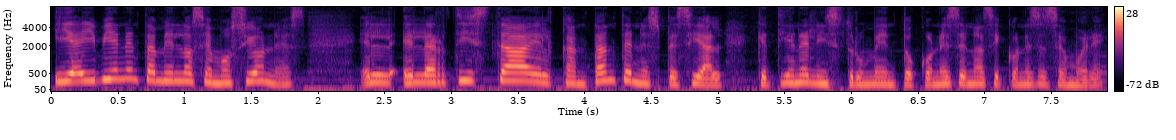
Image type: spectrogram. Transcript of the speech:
Y ahí vienen también las emociones. El, el artista, el cantante en especial, que tiene el instrumento, con ese nace y con ese se muere,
